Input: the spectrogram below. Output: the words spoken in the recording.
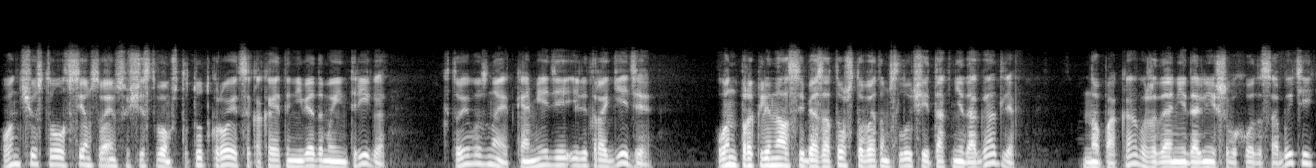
Он чувствовал всем своим существом, что тут кроется какая-то неведомая интрига, Кто его знает, комедия или трагедия? Он проклинал себя за то, что в этом случае так недогадлив, но пока, в ожидании дальнейшего хода событий,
